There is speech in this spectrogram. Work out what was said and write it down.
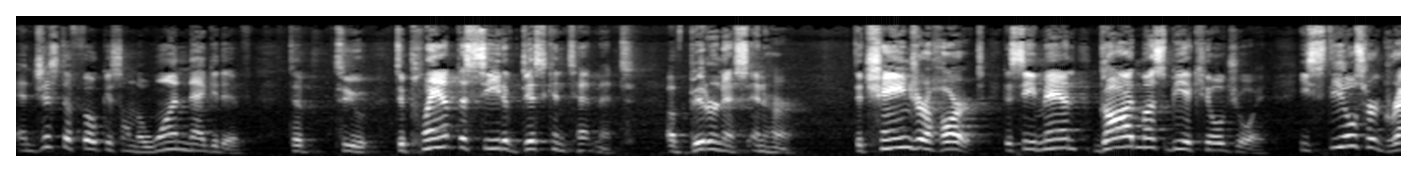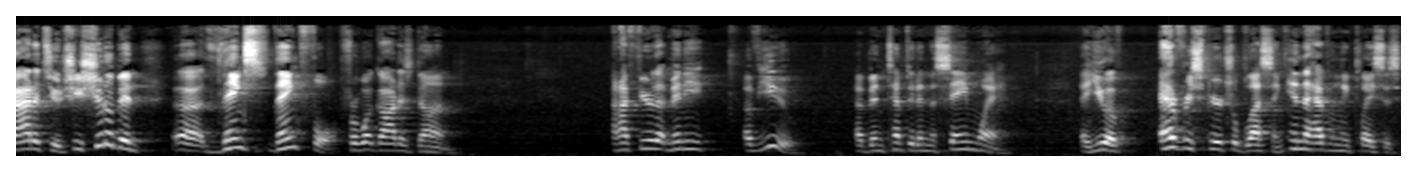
and just to focus on the one negative, to, to to plant the seed of discontentment, of bitterness in her, to change her heart, to see, man, God must be a killjoy. He steals her gratitude. She should have been uh, thanks, thankful for what God has done. And I fear that many of you have been tempted in the same way, that you have every spiritual blessing in the heavenly places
